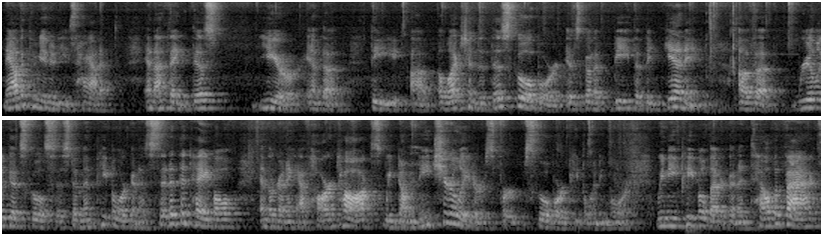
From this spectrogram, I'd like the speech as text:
Now the community's had it. And I think this year and the, the uh, election to this school board is going to be the beginning of a really good school system and people are going to sit at the table and they're going to have hard talks. We don't need cheerleaders for school board people anymore. We need people that are going to tell the facts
